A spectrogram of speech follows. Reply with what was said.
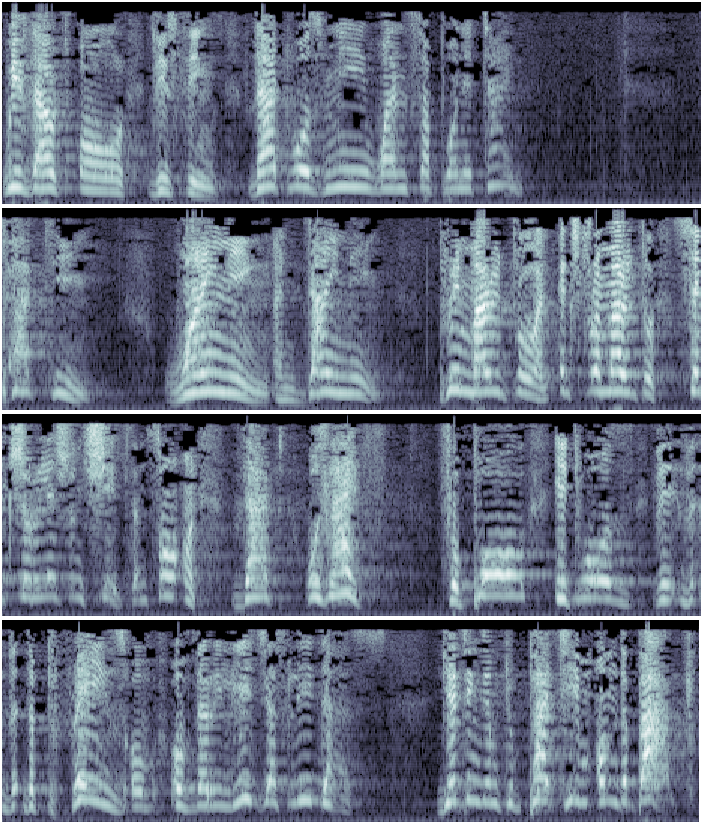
without all these things. That was me once upon a time. Partying, wining and dining, premarital and extramarital sexual relationships and so on. That was life. For Paul, it was the, the, the, praise of, of the religious leaders, getting them to pat him on the back,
